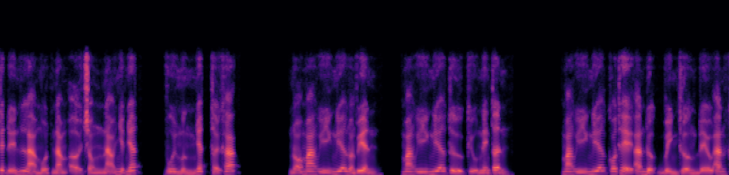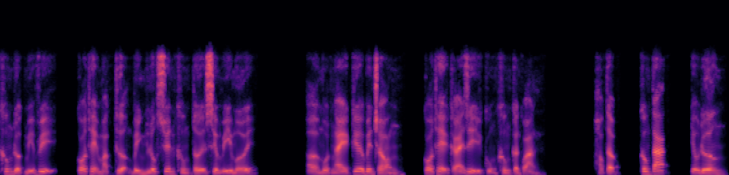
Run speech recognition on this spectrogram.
tết đến là một năm ở trong náo nhiệt nhất, vui mừng nhất thời khắc. Nó mang ý nghĩa đoàn viên, mang ý nghĩa từ cựu nên tân. Mang ý nghĩa có thể ăn được bình thường đều ăn không được mỹ vị, có thể mặc thượng bình lúc xuyên không tới xiêm y mới. Ở một ngày kia bên trong, có thể cái gì cũng không cần quản. Học tập, công tác, yêu đương,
